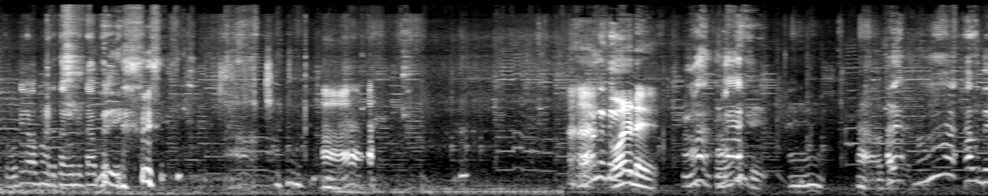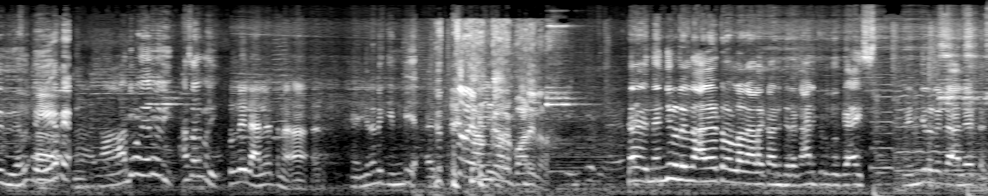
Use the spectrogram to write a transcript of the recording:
തോട്ടി കിടപ്പം എടുത്താൽ വിട്ടാ പോരെ നെഞ്ചിനുള്ളിൽ നെഞ്ചിനുള്ളിൽ ലാലേട്ടുള്ള ഒരാളെ കാണിച്ചു തരാം കാണിച്ചു കൊടുക്കും ഗൈസ് നെഞ്ചിനുള്ളിൽ ലാലേട്ടൻ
